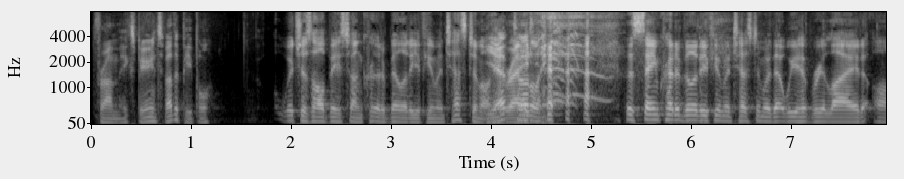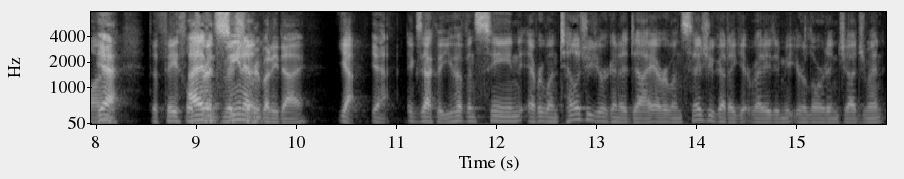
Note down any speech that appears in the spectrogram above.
from experience of other people. Which is all based on credibility of human testimony, Yep, right? totally. the same credibility of human testimony that we have relied on. Yeah. The faithful. I haven't seen everybody die. Yeah. Yeah, Exactly. You haven't seen. Everyone tells you you're going to die. Everyone says you got to get ready to meet your Lord in judgment.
